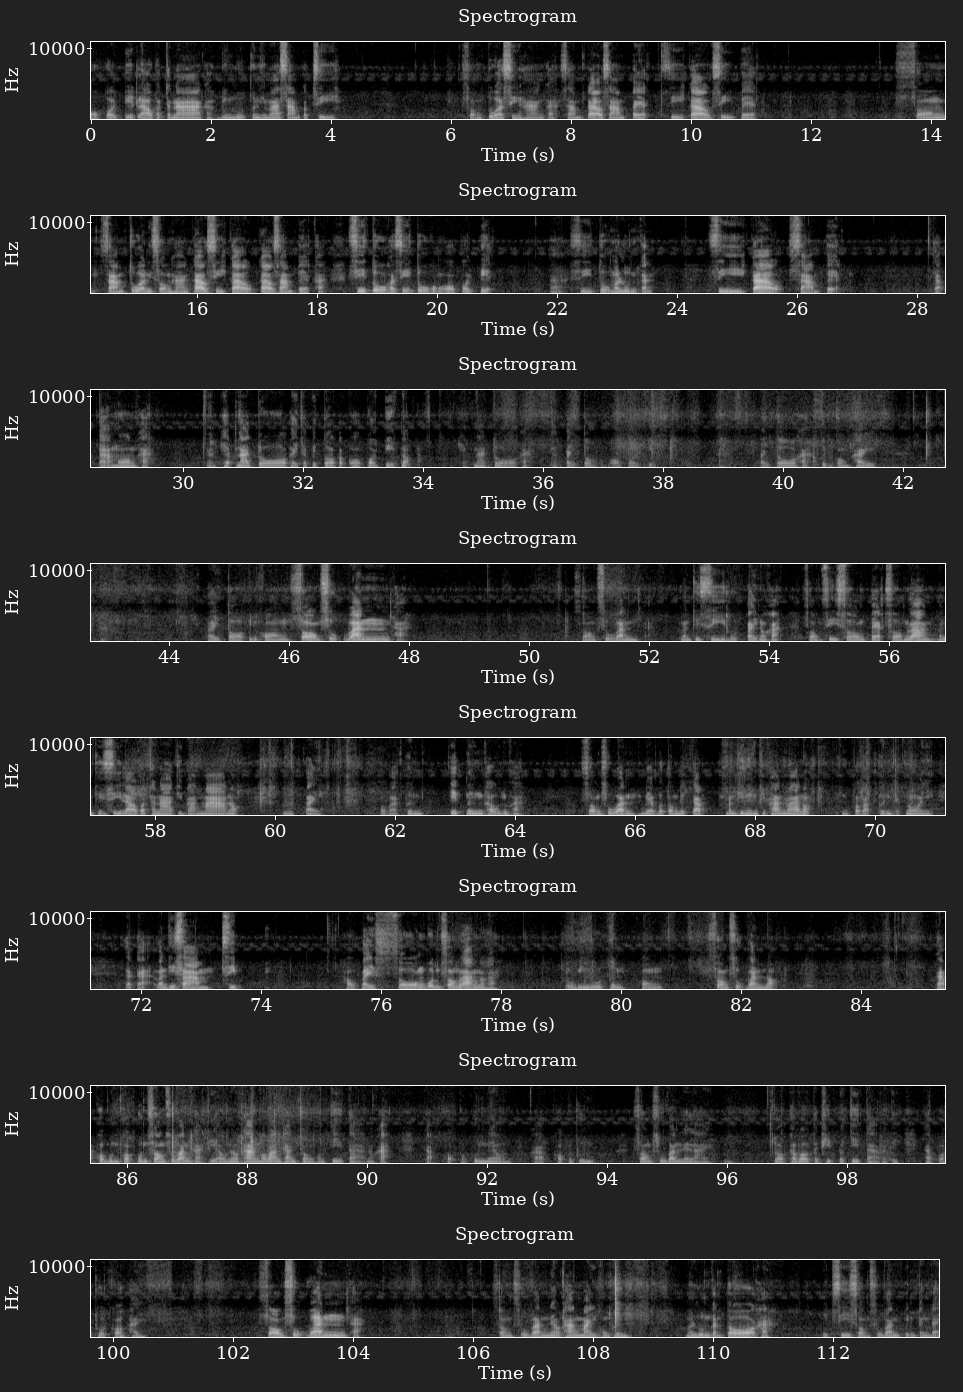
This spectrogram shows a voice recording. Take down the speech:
อปลอยเป็ดลาวพัฒนาค่ะ บิงลูดเพิ่นให้มาสามกับสี่สองตัวสี่หางค่ะสามเก้าสามแปดสี่เก้าสี่แปดสองสามตัวนี่สองหางเก้าสี่เก้าเก้าสามแปดค่ะสี่ตัวค่ะสี่ตัวของอปล่อยเป็ดอ่าสี่ตัวมาลุ้นกันสี่เก้าสามแปดจับตามองค่ะ แคปหน้าจอใครจะไปต่อกับออปล่อยเป็ดเนาะแคปหน้าจอค่ะ ไปต่อกับออปอยปิดไปต่อค่ะ เป็นของใครไปต่อเป็นของซองสุวรรณค่ะ ซองสุวรรณนี่ค่ะ วันที่สี่หลุดไปเนาะค่ะสองสี่สองแปดสองล่าง วันที่สี่ลาวพัฒนาที่ผ่านมาเนาะ ไป ประวัติเพิ่นเจ็ดหนึ่งเข่าอยู่ค่ะซองสุวรรณแบบบ่ต้องได้กลับวันที่หนึ่งที่ผ่านมาเนาะประวัติเพิ่นจักน่อยแล้วก็วันที่สามสิบเข้าไปสองบนสองล่างเนาะค่ะ ตัววิ่งรูดเพิ่นของซองสุวรรณเนาะ กราบขอบุญขอบคุณซ่องสุวรรณค่ะ ที่เอาแนวทางมาว่างทางช่องของจีตาเนาะค่ะกราบขอบพระคุณแนวกราบขอบพระทุนซ่องสุวรรณหลาย ๆ จอบทาเว้าตะผิดประจีตาปฏิกราบขอโทษขออภัยซองสุวรรณค่ะซองสุวรรณแนวทางใหม่ของเพิ่นมาลุ่นกันต่อค่ะเอฟซีซองสุวรรณเป็นจังใด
